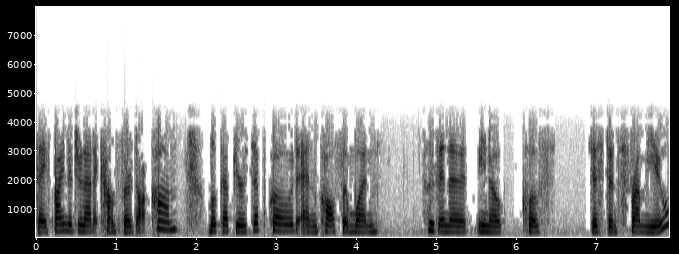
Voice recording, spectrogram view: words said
say, findageneticcounselor.com, look up your zip code and call someone who's in a, you know, close distance from you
